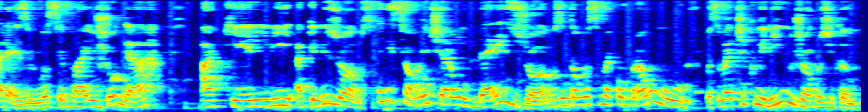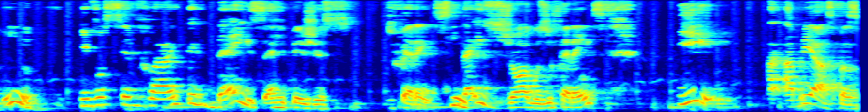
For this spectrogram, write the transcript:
aliás, você vai jogar aquele, aqueles jogos. Inicialmente eram 10 jogos, então você vai comprar o. Você vai adquirir os jogos de campinho e você vai ter 10 RPGs diferentes. Sim. 10 jogos diferentes. E abre aspas,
